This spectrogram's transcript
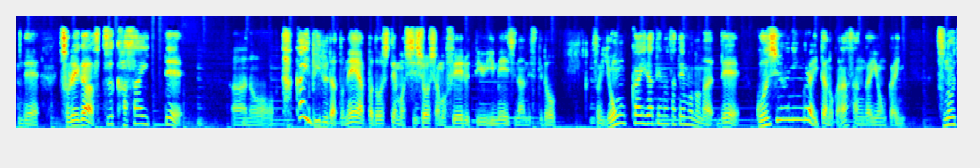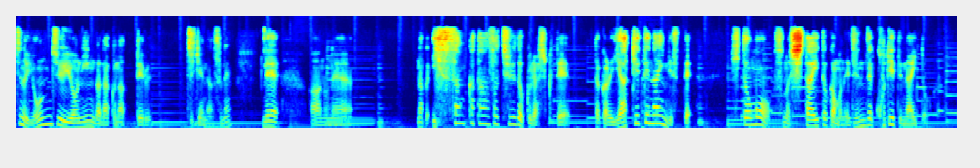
で、それが普通火災って、あの、高いビルだとね、やっぱどうしても死傷者も増えるっていうイメージなんですけど、その4階建ての建物で50人ぐらいいたのかな、3階、4階に。そのうちの44人が亡くなってる事件なんですね。で、あのね、なんか一酸化炭素中毒らしくて、だから焼けてないんですって。人も、その死体とかもね、全然焦げてないと。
